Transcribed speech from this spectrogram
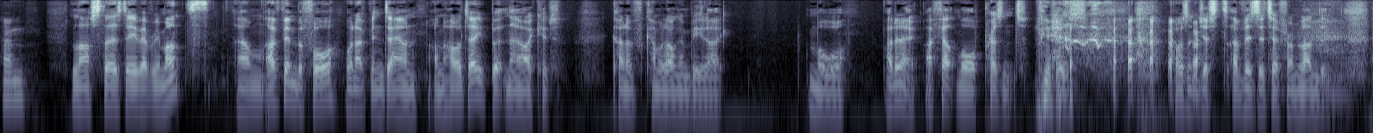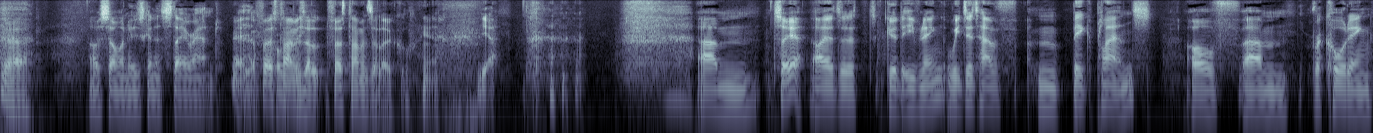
Um, Last Thursday of every month. Um, I've been before when I've been down on holiday, but now I could kind of come along and be like more. I don't know. I felt more present because I wasn't just a visitor from London. yeah, I was someone who's going to stay around. yeah, first time as a first time as a local. Yeah, Yeah. um, so yeah, I had a good evening. We did have big plans of um, recording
